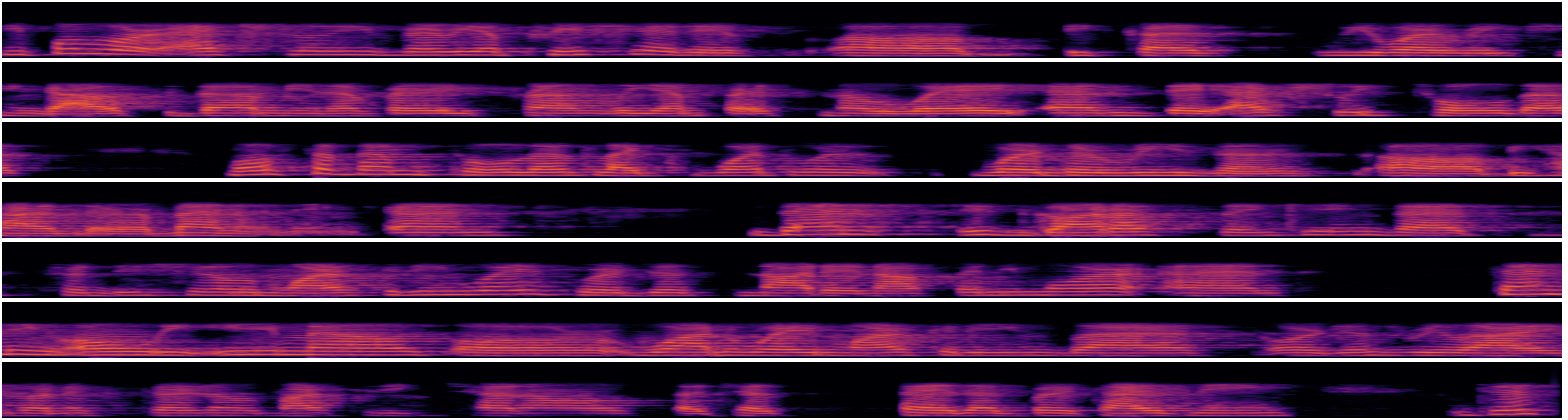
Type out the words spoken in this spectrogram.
people were actually very appreciative uh, because we were reaching out to them in a very friendly and personal way. And they actually told us, most of them told us like what was, were the reasons uh, behind their abandoning. And then it got us thinking that traditional marketing ways were just not enough anymore. And sending only emails or one way marketing blasts or just relying on external marketing channels such as paid advertising just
